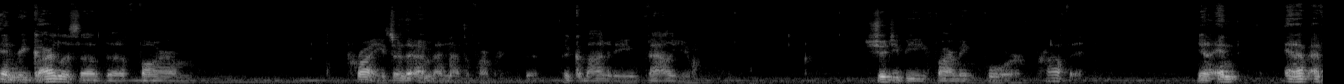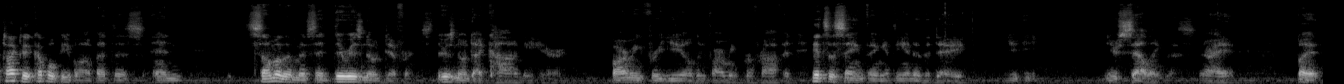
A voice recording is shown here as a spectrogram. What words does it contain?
And regardless of the farm price or the um, not the farm price, the, the commodity value, should you be farming for profit? You know, and and I've, I've talked to a couple of people about this, and some of them have said there is no difference. There's no dichotomy here. Farming for yield and farming for profit. It's the same thing at the end of the day. You, you're selling this, right? But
